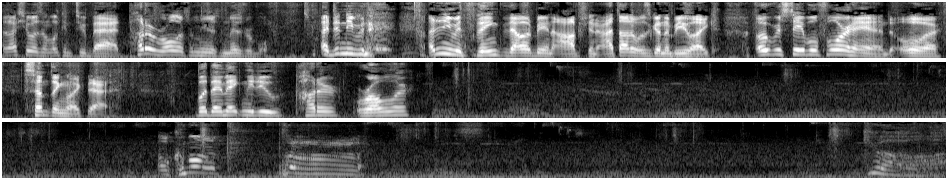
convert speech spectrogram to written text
That actually wasn't looking too bad. Putter roller from here is miserable. I didn't even I didn't even think that would be an option. I thought it was gonna be like overstable forehand or something like that. But they make me do putter roller. Oh, come on. All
